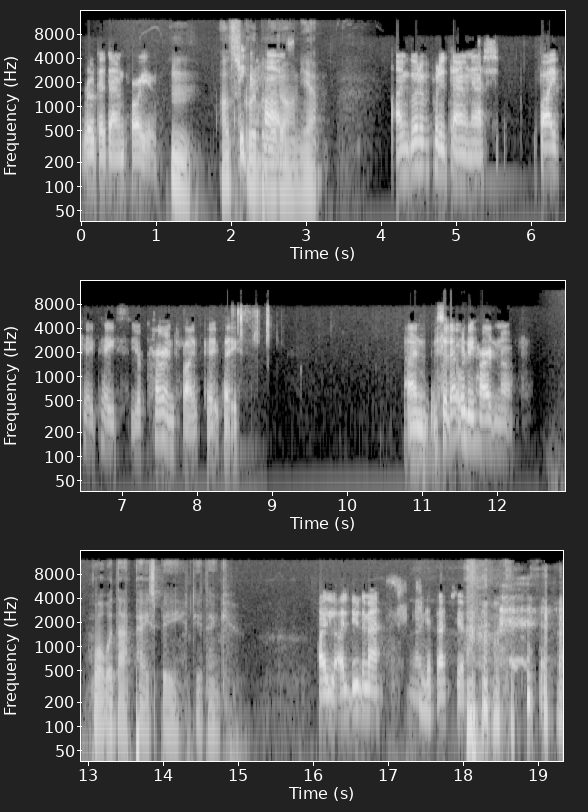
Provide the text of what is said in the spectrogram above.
wrote that down for you. Mm, I'll scribble it on, yeah. I'm going to put it down at 5k pace, your current 5k pace. And so that will be hard enough. What would that pace be, do you think? I'll, I'll do the maths and I'll get back to you.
